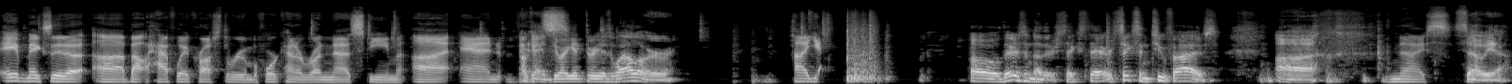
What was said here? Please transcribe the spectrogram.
Abe makes it uh, uh, about halfway across the room before kind of running out of steam. Uh, and Vince, Okay, do I get three as well, or Uh, yeah. Oh, there's another six there, six and two fives. Uh, Nice. so yeah,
